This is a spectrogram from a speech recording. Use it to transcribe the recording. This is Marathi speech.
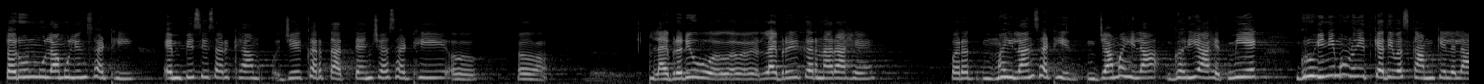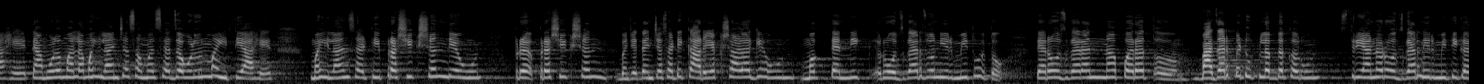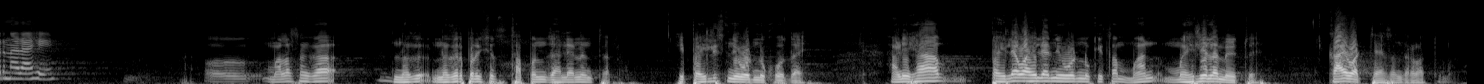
तरुण मुलामुलींसाठी एम पी सीसारख्या जे करतात त्यांच्यासाठी लायब्ररी लायब्ररी करणार आहे. परत महिलांसाठी ज्या महिला घरी आहेत मी एक गृहिणी म्हणून इतक्या दिवस काम केलेलं आहे. त्यामुळं मला महिलांच्या समस्या जवळून माहिती आहेत. महिलांसाठी प्रशिक्षण देऊन प्र प्रशिक्षण म्हणजे त्यांच्यासाठी कार्यशाळा घेऊन मग त्यांनी रोजगार जो निर्मित होतो त्या रोजगारांना परत बाजारपेठ उपलब्ध करून स्त्रियांना रोजगार निर्मिती करणार आहे. मला सांगा नग नगर परिषद स्थापन झाल्यानंतर ही पहिलीच निवडणूक होत आहे. आणि ह्या पहिल्या वाहिल्या निवडणुकीचा मान महिलेला मिळतोय. काय वाटतं या संदर्भात तुम्हाला?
